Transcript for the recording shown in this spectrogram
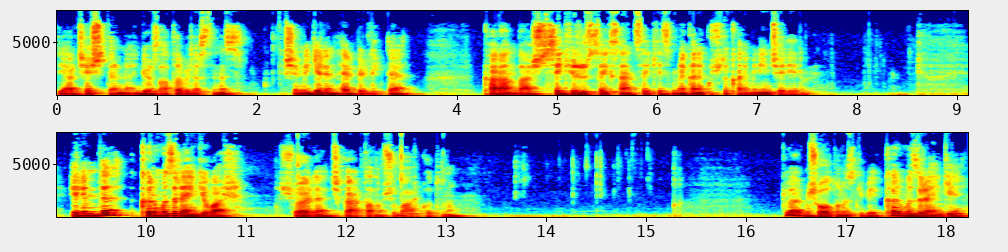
diğer çeşitlerine göz atabilirsiniz. Şimdi gelin hep birlikte Karandaş 888 mekanik uçlu kalemini inceleyelim. Elimde kırmızı rengi var. Şöyle çıkartalım şu barkodunu. Görmüş olduğunuz gibi kırmızı rengi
